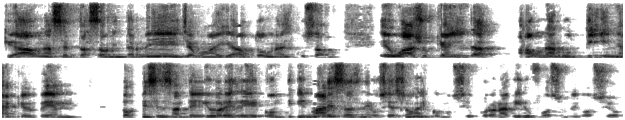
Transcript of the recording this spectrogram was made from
que há uma aceitação intermédia, bom, aí há toda uma discussão. Eu acho que ainda há uma rotina que vem los meses anteriores de continuar esas negociaciones como si el coronavirus fuese un negocio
